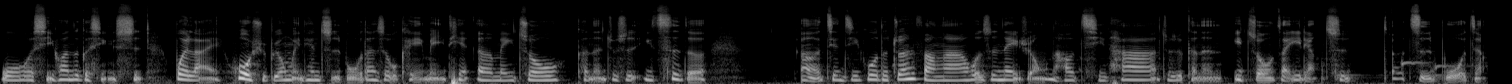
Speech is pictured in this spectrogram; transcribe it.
我喜欢这个形式，未来或许不用每天直播，但是我可以每天呃每周可能就是一次的呃剪辑过的专访啊，或者是内容，然后其他就是可能一周在一两次的直播这样。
